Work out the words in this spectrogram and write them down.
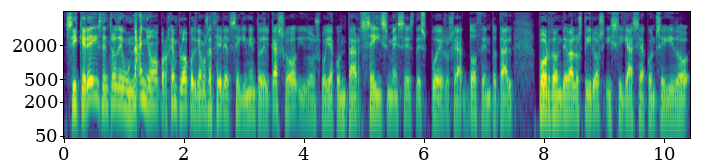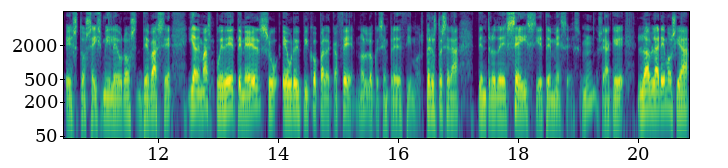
Si queréis, dentro de un año, por ejemplo, podríamos hacer el seguimiento del caso y os voy a contar seis meses después, o sea, 12 en total, por dónde van los tiros y si ya se ha conseguido estos 6.000 euros de base y además puede tener su euro y pico para el café, ¿no? Lo que siempre decimos. Pero esto será dentro de 6, 7 meses. O sea que lo hablaremos ya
